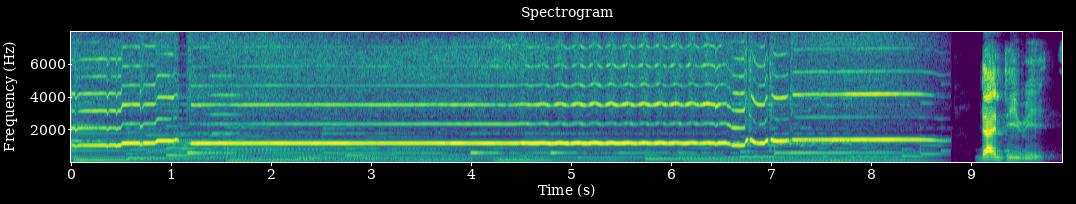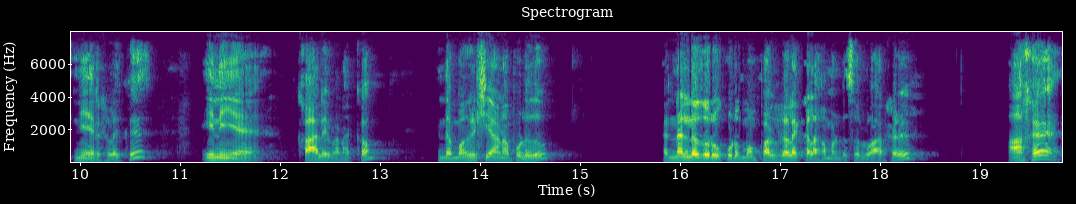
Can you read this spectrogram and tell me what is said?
டான் டிவி நேயர்களுக்கு இனிய காலை வணக்கம். இந்த மகிழ்ச்சியான பொழுது நல்லதொரு குடும்பம் பல்கலைக்கழகம் என்று சொல்வார்கள். ஆக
